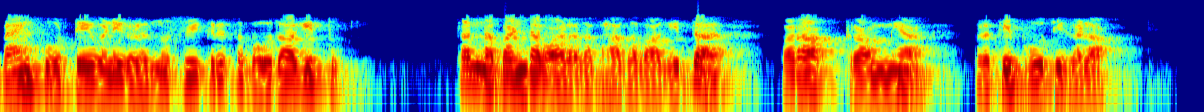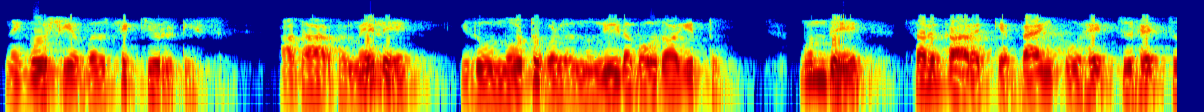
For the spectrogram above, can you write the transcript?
ಬ್ಯಾಂಕು ಠೇವಣಿಗಳನ್ನು ಸ್ವೀಕರಿಸಬಹುದಾಗಿತ್ತು. ತನ್ನ ಬಂಡವಾಳದ ಭಾಗವಾಗಿದ್ದ ಪರಾಕ್ರಮ್ಯ ಪ್ರತಿಭೂತಿಗಳ ನೆಗೋಷಿಯಬಲ್ ಸೆಕ್ಯೂರಿಟೀಸ್ ಆಧಾರದ ಮೇಲೆ ಇದು ನೋಟುಗಳನ್ನು ನೀಡಬಹುದಾಗಿತ್ತು. ಮುಂದೆ ಸರ್ಕಾರಕ್ಕೆ ಬ್ಯಾಂಕು ಹೆಚ್ಚು ಹೆಚ್ಚು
